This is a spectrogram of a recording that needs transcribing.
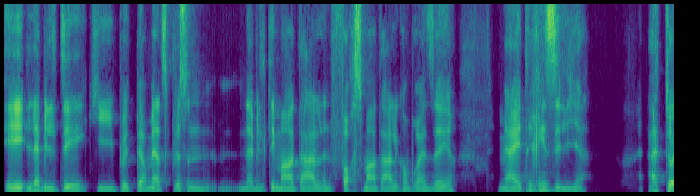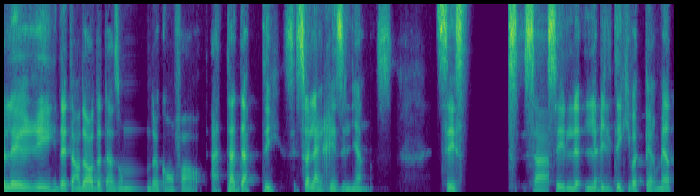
Et l'habilité qui peut te permettre, c'est plus une, une, habileté mentale, une force mentale qu'on pourrait dire, mais à être résilient à tolérer d'être en dehors de ta zone de confort, à t'adapter. C'est ça la résilience. C'est c'est l'habilité qui va te permettre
